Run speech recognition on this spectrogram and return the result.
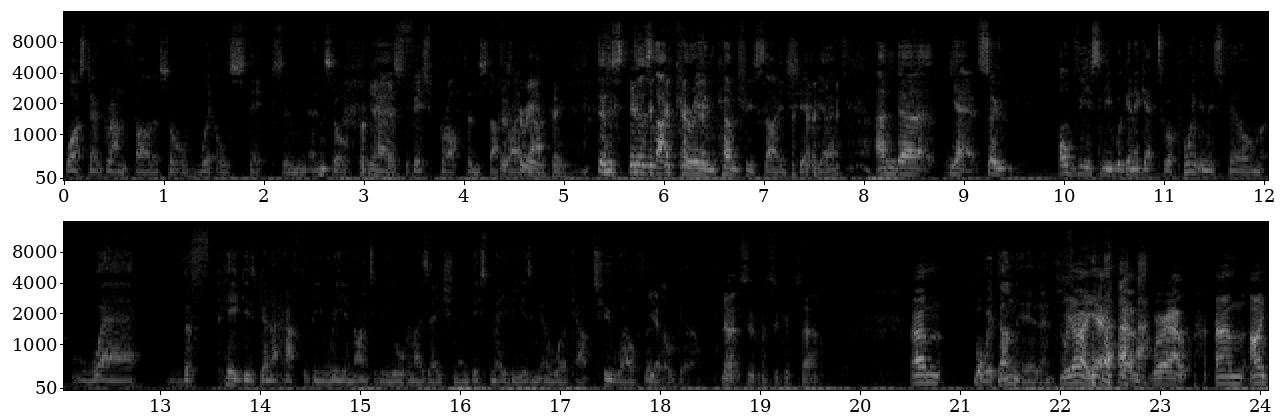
whilst her grandfather sort of whittles sticks and, and sort of prepares fish broth and stuff Does like Korean that. thing. Does does that Korean countryside shit, yeah, and uh, yeah. So obviously we're going to get to a point in this film where the f- pig is going to have to be reunited with the organisation, and this maybe isn't going to work out too well for the Yeah. little girl. No, that's a, that's a good setup. Um, Well, we're done here then. We are, yeah, done. We're out. Um, I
